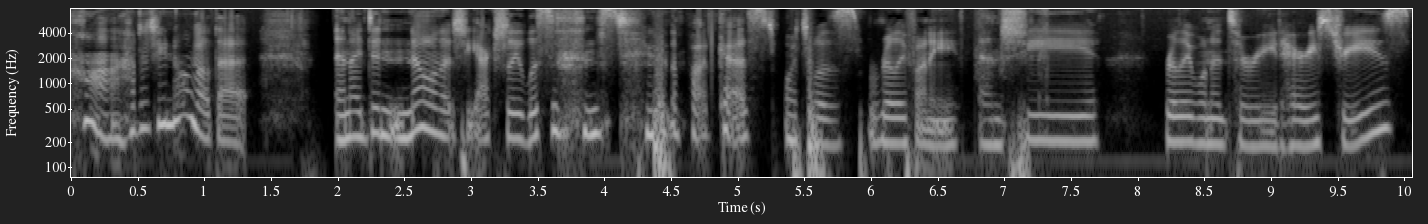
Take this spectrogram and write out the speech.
Huh, how did you know about that? And I didn't know that she actually listens to the podcast, which was really funny. And she really wanted to read Harry's Trees.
